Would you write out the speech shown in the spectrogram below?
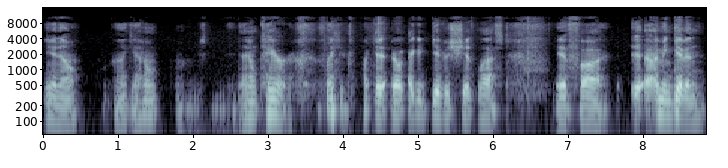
you know? Like, I don't, I don't care. like, I, don't, I could give a shit less if, uh, I mean, given,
